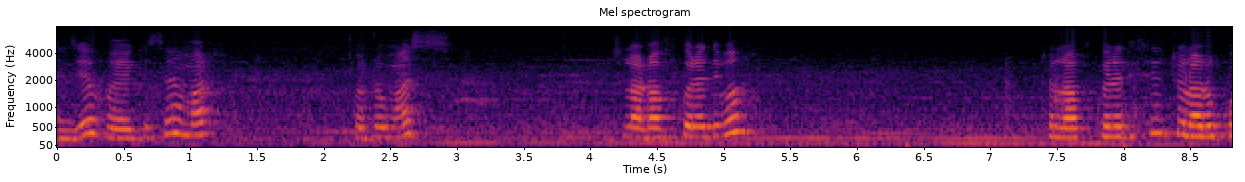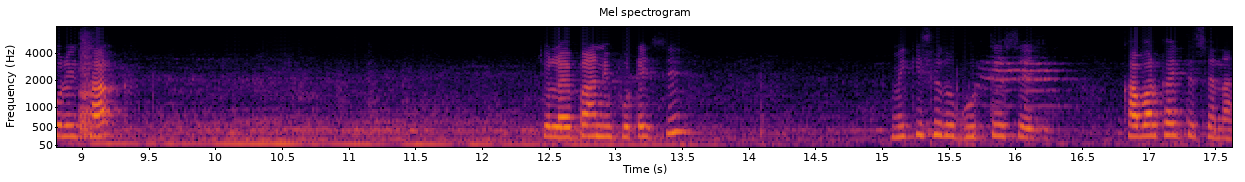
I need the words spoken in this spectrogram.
এই যে হয়ে গেছে আমার ছোট মাছ। চুলাটা অফ করে দিব। চুলা অফ করে দিছি, চুলার উপরেই থাক। চুলায় পানি ফুটাইছি। মিকি শুধু ঘুরতেছে, খাবার খাইতেছে না।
